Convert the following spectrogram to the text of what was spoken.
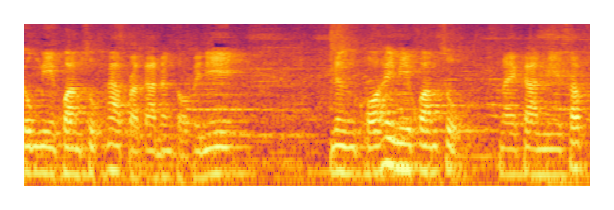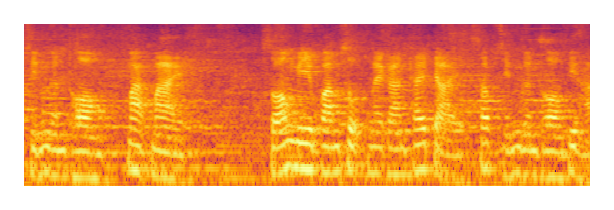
จงมีความสุข 5 ประการดังต่อไปนี้ 1. ขอให้มีความสุขในการมีทรัพย์สินเงินทองมากมาย 2. มีความสุขในการใช้จ่ายทรัพย์สินเงินทองที่หา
